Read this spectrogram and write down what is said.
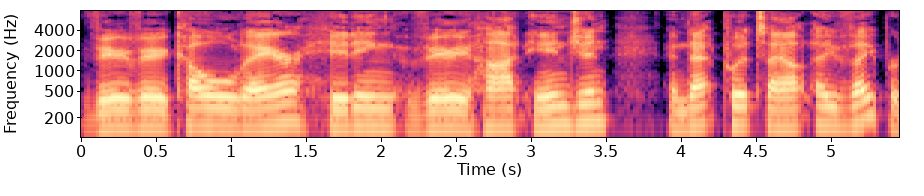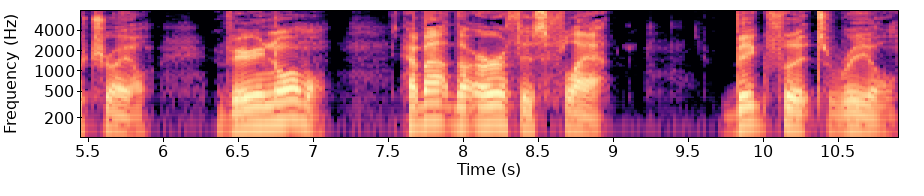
very, very cold air hitting very hot engine, and that puts out a vapor trail. Very normal. How about the earth is flat? Bigfoot's real.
